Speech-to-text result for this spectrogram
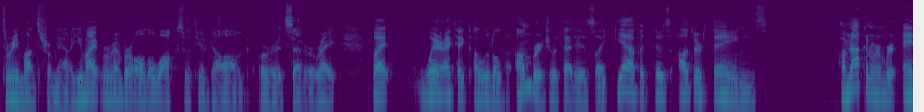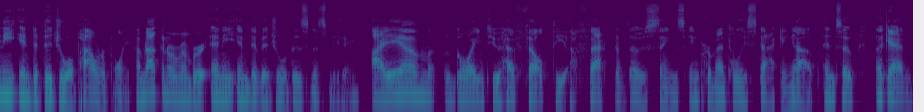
three months from now. You might remember all the walks with your dog or et cetera right? But where I take a little umbrage with that is like, yeah, but those other things I'm not going to remember any individual PowerPoint. I'm not going to remember any individual business meeting. I am going to have felt the effect of those things incrementally stacking up. And so again,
